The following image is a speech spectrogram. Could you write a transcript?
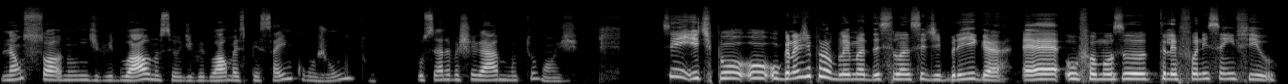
não só no individual, no seu individual, mas pensar em conjunto, o cenário vai chegar muito longe. Sim, e tipo, o, o grande problema desse lance de briga é o famoso telefone sem fio.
